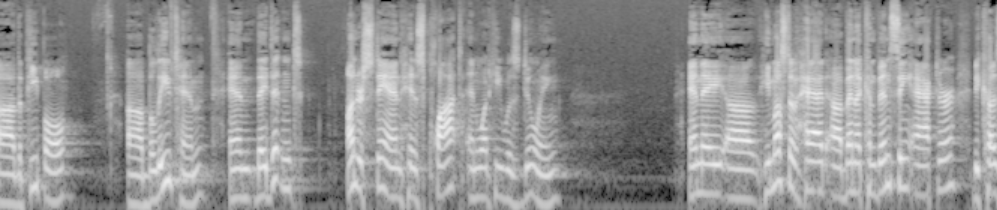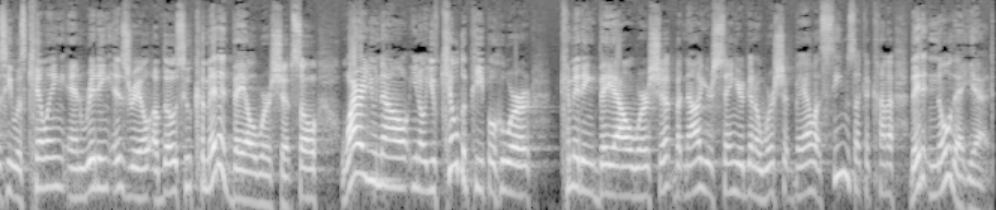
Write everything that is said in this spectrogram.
uh, the people uh, believed him and they didn't understand his plot and what he was doing. And they, uh, he must have had uh, been a convincing actor because he was killing and ridding Israel of those who committed Baal worship. So why are you now, you know, you've killed the people who are committing Baal worship, but now you're saying you're going to worship Baal. It seems like a kind of, they didn't know that yet.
